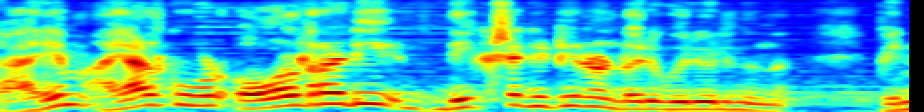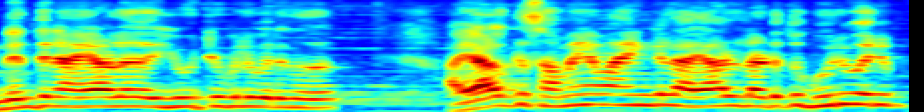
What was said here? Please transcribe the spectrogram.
കാര്യം അയാൾക്ക് ഓൾറെഡി ദീക്ഷ കിട്ടിയിട്ടുണ്ട് ഒരു ഗുരുവിൽ നിന്ന്. പിന്നെന്തിനാ അയാൾ യൂട്യൂബിൽ വരുന്നത്? അയാൾക്ക് സമയമായെങ്കിൽ അയാളുടെ അടുത്ത് ഗുരു വരും.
